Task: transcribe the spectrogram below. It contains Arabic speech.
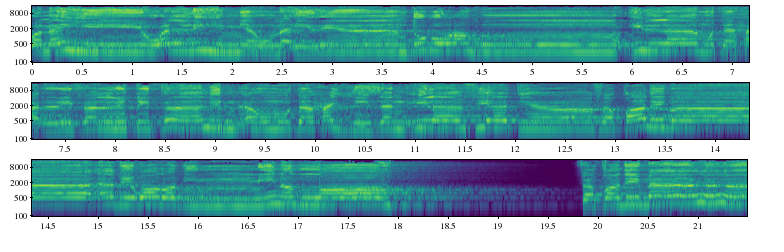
ومن يولهم يومئذ دبره إلا متحرفا لقتال أو متحيزا إلى فئة فقد باء بغضب من الله فقد باء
